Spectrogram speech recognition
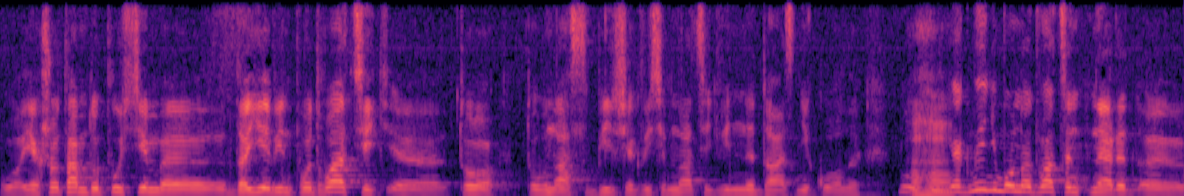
О, якщо там, допустимо, е, дає він по 20, е, то, то у нас більше як 18 він не дасть ніколи. Ну, Мгм. Як мінімум на 2 центнери е,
